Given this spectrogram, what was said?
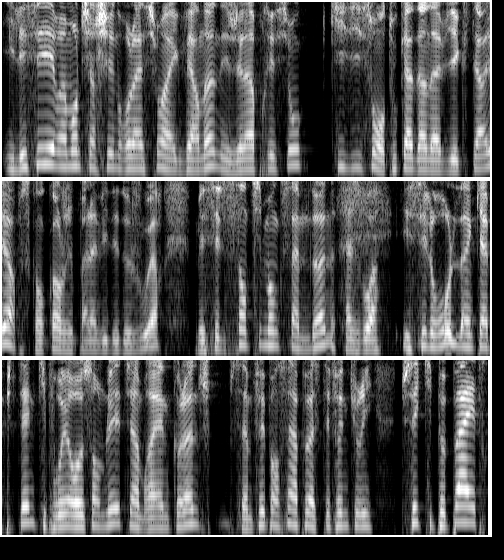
il essayait vraiment de chercher une relation avec Vernon et j'ai l'impression qu'ils y sont, en tout cas d'un avis extérieur, parce qu'encore j'ai pas l'avis des deux joueurs, mais c'est le sentiment que ça me donne. Ça se voit. Et c'est le rôle d'un capitaine qui pourrait ressembler, tiens, Brian Collins, ça me fait penser un peu à Stephen Curry. Tu sais qu'il peut pas être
